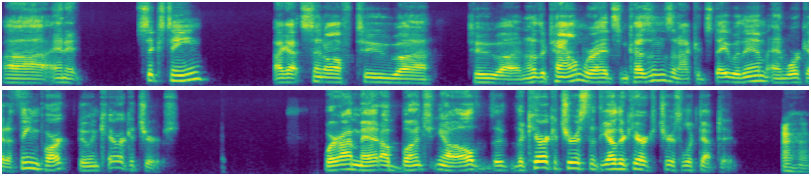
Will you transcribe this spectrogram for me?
Uh, and at 16, I got sent off to uh, to uh, another town where I had some cousins and I could stay with them and work at a theme park doing caricatures where I met a bunch, you know, all the, the caricaturists that the other caricaturists looked up to. Uh-huh,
